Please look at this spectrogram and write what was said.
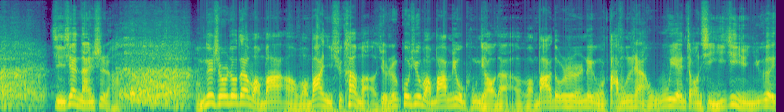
仅限男士啊。我们那时候就在网吧啊，网吧你去看吧，就是过去网吧没有空调的，网吧都是那种大风扇，乌烟瘴气，一进去你个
